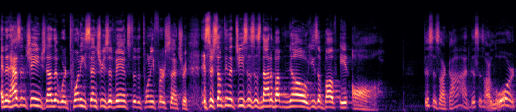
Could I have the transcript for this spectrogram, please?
And it hasn't changed now that we're 20 centuries advanced to the 21st century. Is there something that Jesus is not above? No, he's above it all. This is our God. This is our Lord.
